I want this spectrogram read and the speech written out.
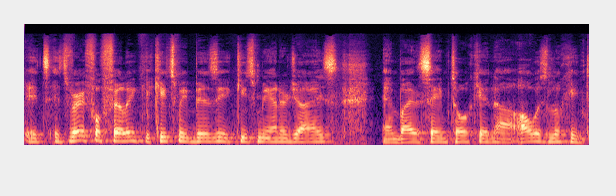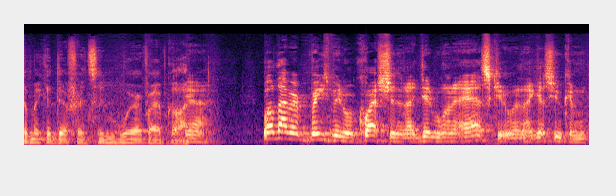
it's, it's very fulfilling. It keeps me busy. It keeps me energized. And by the same token, uh, always looking to make a difference in wherever I've gone. Yeah. Well, that brings me to a question that I did want to ask you, and I guess you can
